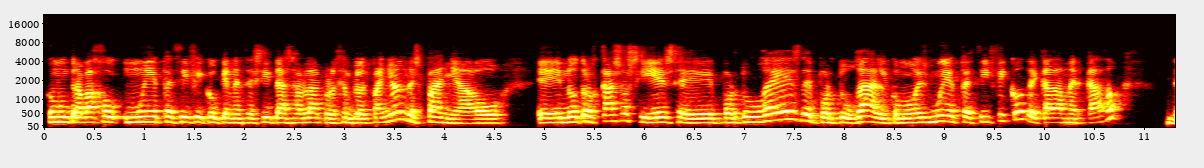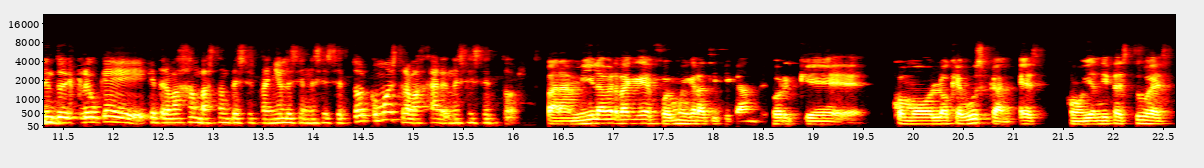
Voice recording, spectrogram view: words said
como un trabajo muy específico que necesitas hablar, por ejemplo, español de España o eh, en otros casos si es eh, portugués de Portugal, como es muy específico de cada mercado. Entonces creo que, que, trabajan bastantes españoles en ese sector. ¿Cómo es trabajar en ese sector? Para mí la verdad que fue muy gratificante porque como lo que buscan es como bien dices tú, es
